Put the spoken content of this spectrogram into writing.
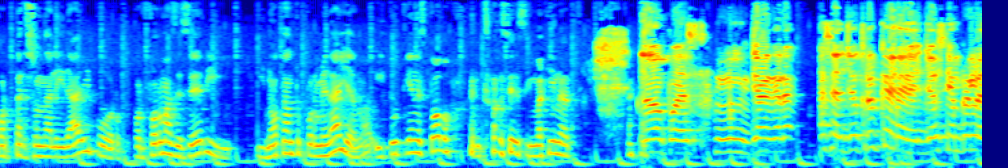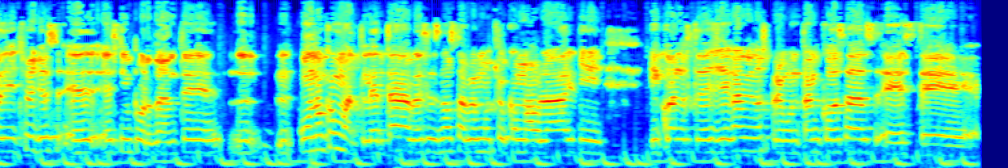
por personalidad y por, por formas de ser y, y, no tanto por medallas, ¿no? Y tú tienes todo, entonces imagínate. No, pues, ya, gracias. Yo creo que yo siempre lo he dicho, yo es, es, es, importante, uno como atleta a veces no sabe mucho cómo hablar y, y cuando ustedes llegan y nos preguntan cosas, este,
